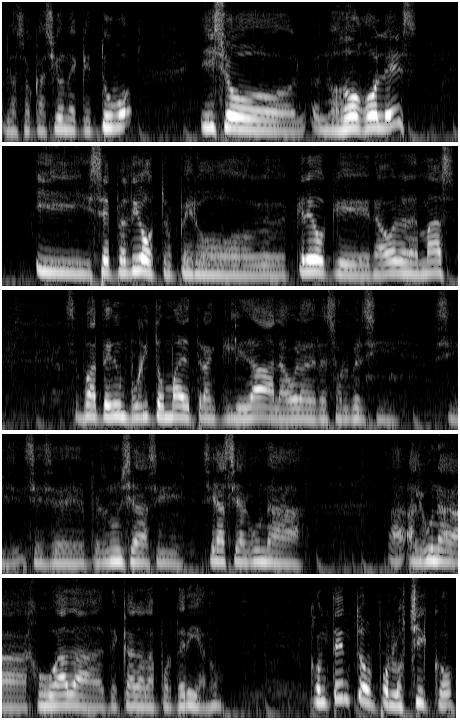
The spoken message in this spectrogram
las, ocasiones que tuvo, hizo los dos goles y se perdió otro, pero eh, creo que ahora además va a tener un poquito más de tranquilidad a la hora de resolver si, si, si se pronuncia, si se hace alguna, alguna jugada de cara a la portería. ¿no? Contento por los chicos,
